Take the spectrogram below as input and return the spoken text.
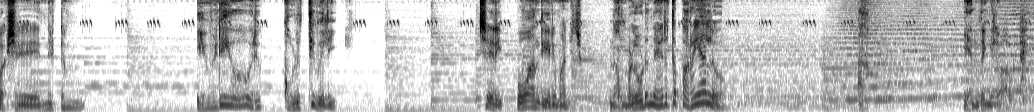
പക്ഷേ എന്നിട്ടും എവിടെയോ ഒരു കൊളുത്തിവലി. ശരി പോവാൻ തീരുമാനിച്ചു. നമ്മളോട് നേരത്തെ പറയാലോ? ആ എന്തെങ്കിലും ആവട്ടെ.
